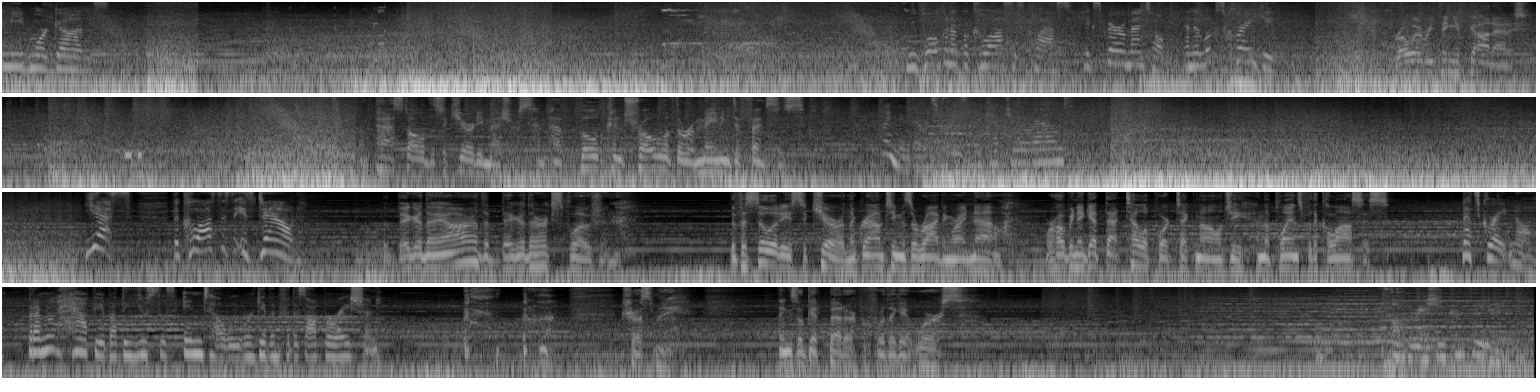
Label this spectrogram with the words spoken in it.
I need more guns. We've woken up a Colossus class, experimental, and it looks cranky. Throw everything you've got at it. I'm past all of the security measures and have full control of the remaining defenses. I knew there was Yes! The Colossus is down! The bigger they are, the bigger their explosion. The facility is secure and the ground team is arriving right now. We're hoping to get that teleport technology and the plans for the Colossus. That's great and all, but I'm not happy about the useless intel we were given for this operation. Trust me, things will get better before they get worse. Operation completed.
